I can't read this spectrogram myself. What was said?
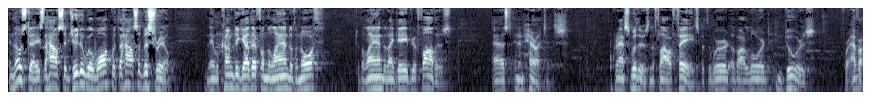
In those days, the house of Judah will walk with the house of Israel, and they will come together from the land of the north to the land that I gave your fathers as an inheritance. Grass withers and the flower fades, but the word of our Lord endures forever.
